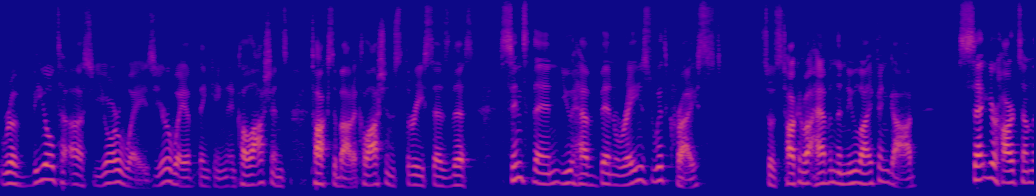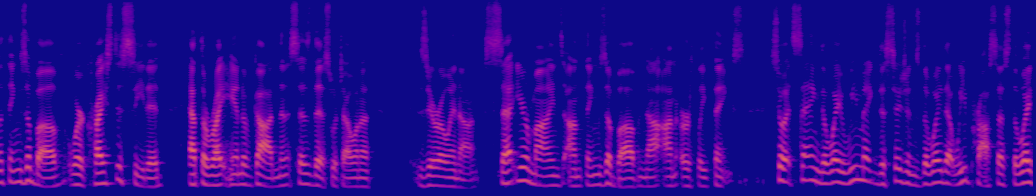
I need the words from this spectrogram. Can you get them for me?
reveal to us your ways, your way of thinking. And Colossians talks about it. Colossians 3 says this Since then you have been raised with Christ. So it's talking about having the new life in God. Set your hearts on the things above, where Christ is seated at the right hand of God. And then it says this, which I want to zero in on set your minds on things above, not on earthly things. So it's saying the way we make decisions, the way that we process, the way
